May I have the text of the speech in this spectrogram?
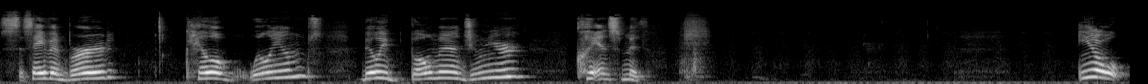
Savion Byrd, Caleb Williams, Billy Bowman Jr., Clayton Smith. You know,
